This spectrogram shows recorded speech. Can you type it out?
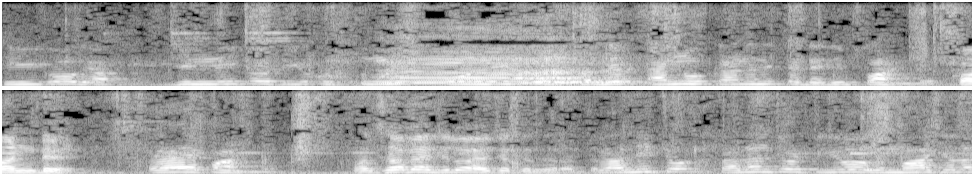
ਠੀਕ ਹੋ ਗਿਆ। ਜਿੰਨੀ ਝੋਟੀ ਉਤੋਂ ਹੀ ਓਨੀ ਝੋਟੀ ਥੱਲੇ ਇਹਨੂੰ ਕਹਿੰਦੇ ਨੇ ਚੱਡੇ ਦੀ ਪੰਡ ਫੰਡ ਇਹ ਪੰਡ ਇੰਜ ਲੋ ਆਇਆ ਚੱਕਰ ਜ਼ਰਾ। ਪਹਿਲੀ ਝੋ ਪਹਿਲਾਂ ਝੋਟੀ ਹੋ ਗਈ ਮਾਸ਼ਾਅੱਲਾ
